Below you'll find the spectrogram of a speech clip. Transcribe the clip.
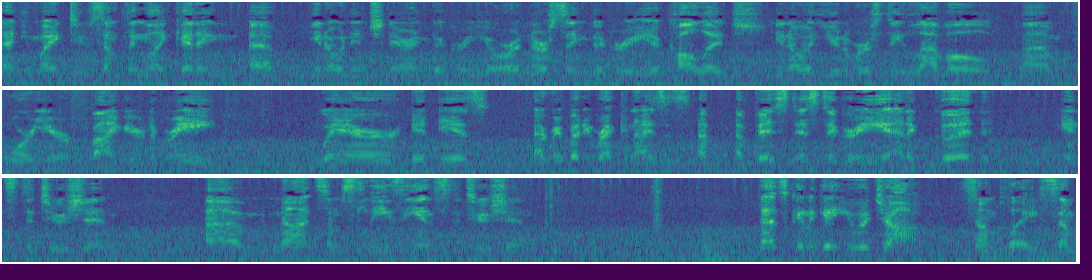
then you might do something like getting, um, you know, an engineering degree or a nursing degree, a college, you know, a university level um, four year, five year degree where it is everybody recognizes a, a business degree at a good institution, um, not some sleazy institution. That's going to get you a job someplace, some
